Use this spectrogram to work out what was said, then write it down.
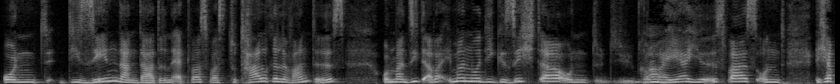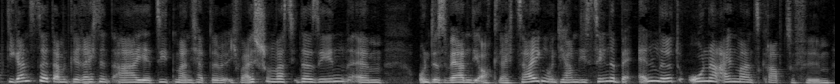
und die sehen dann da drin etwas, was total relevant ist. Und man sieht aber immer nur die Gesichter und die, komm mal her, hier ist was. Und ich habe die ganze Zeit damit gerechnet, ah, jetzt sieht man, ich hatte, ich weiß schon, was die da sehen. Ähm, und das werden die auch gleich zeigen. Und die haben die Szene beendet, ohne einmal ins Grab zu filmen.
